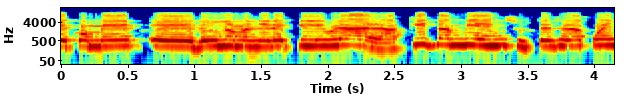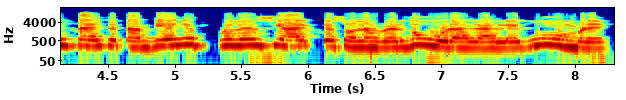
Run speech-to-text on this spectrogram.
de comer eh, de una manera equilibrada. Aquí también, si usted se da cuenta, este también es prudencial, que son las verduras, las legumbres,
